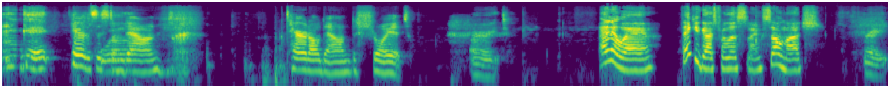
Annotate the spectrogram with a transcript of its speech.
Okay. tear the system Well- down tear it all down destroy it All right. Anyway thank you guys for listening so much Right.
